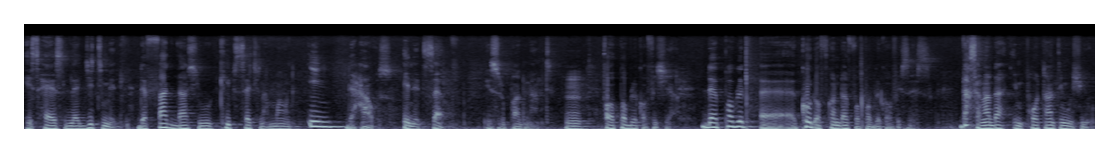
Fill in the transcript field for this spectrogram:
is hers legitimately, the fact that she will keep such an amount in the house in itself is repugnant mm. for a public official. the public uh, code of conduct for public officers. That's another important thing we should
